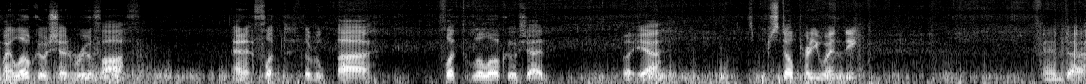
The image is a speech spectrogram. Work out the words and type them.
my loco shed roof off and it flipped the uh, flipped the loco shed. But yeah, it's still pretty windy. And uh,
